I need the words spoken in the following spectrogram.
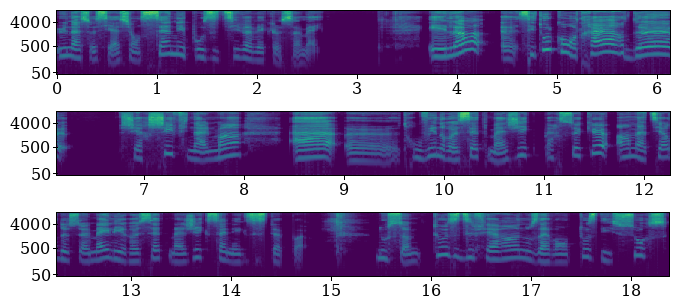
une association saine et positive avec le sommeil. Et là, heu, c'est tout le contraire de chercher finalement à, heu, trouver une recette magique parce que en matière de sommeil, les recettes magiques, ça n'existe pas. Nous sommes tous différents, nous avons tous des sources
